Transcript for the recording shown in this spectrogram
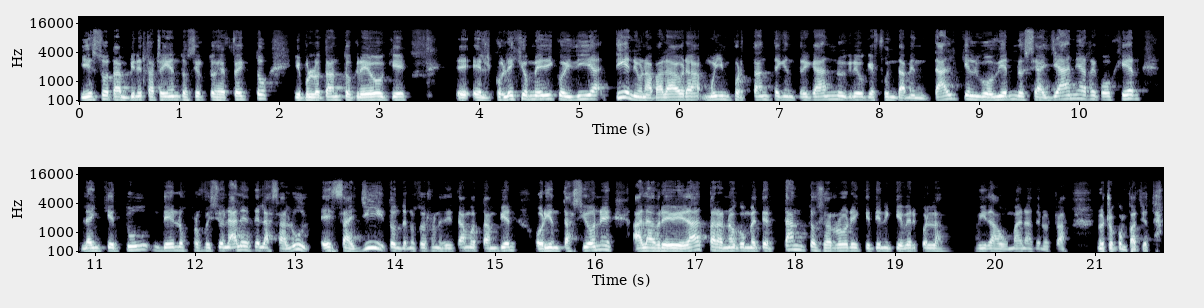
Y eso también está trayendo ciertos efectos y por lo tanto creo que el colegio médico hoy día tiene una palabra muy importante que entregarnos y creo que es fundamental que el gobierno se allane a recoger la inquietud de los profesionales de la salud. Es allí donde nosotros necesitamos también orientaciones a la brevedad para no cometer tantos errores que tienen que ver con las vidas humanas de nuestros compatriotas.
